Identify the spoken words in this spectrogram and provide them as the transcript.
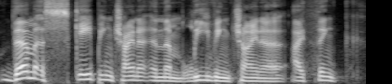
them escaping China and them leaving China, I think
